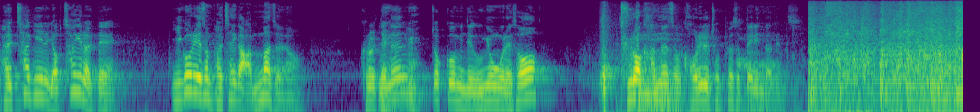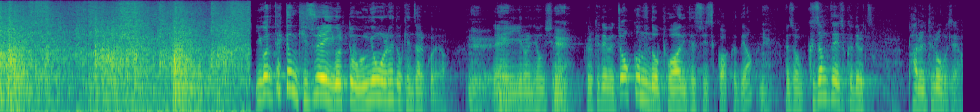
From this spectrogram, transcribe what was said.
발차기를 옆차기를 할 때 이 거리에선 발차기가 안 맞아요. 그럴 때는 조금 이제 응용을 해서 들어가면서 거리를 좁혀서 때린다든지. 이건 태권 기술에 이걸 또 응용을 해도 괜찮을 거예요. 네, 이런 형식으로. 그렇게 되면 조금 더 보완이 될 수 있을 것 같거든요. 그래서 그 상태에서 그대로 발을 들어보세요.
